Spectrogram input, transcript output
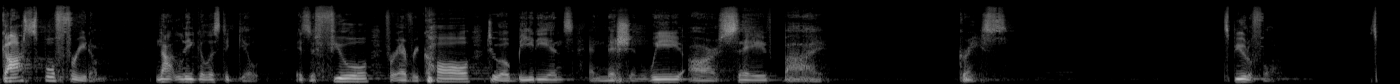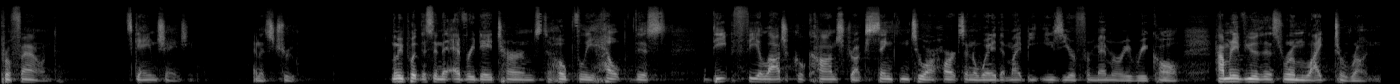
Gospel freedom, not legalistic guilt, is a fuel for every call to obedience and mission. We are saved by grace. It's beautiful, it's profound, it's game changing, and it's true. Let me put this into everyday terms to hopefully help this deep theological construct sink into our hearts in a way that might be easier for memory recall. How many of you in this room like to run?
